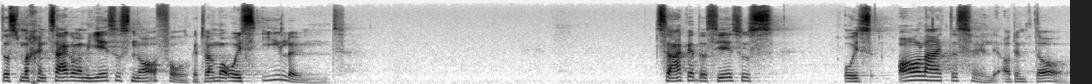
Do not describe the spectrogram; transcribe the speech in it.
dass wir sagen können, wenn wir Jesus nachfolgen, wenn wir uns einlösen, sagen, dass Jesus uns anleiten soll an dem Tag,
